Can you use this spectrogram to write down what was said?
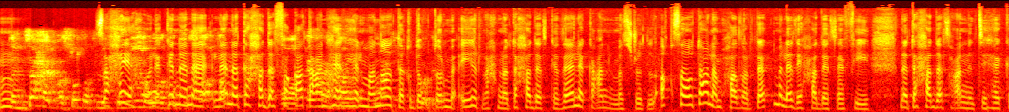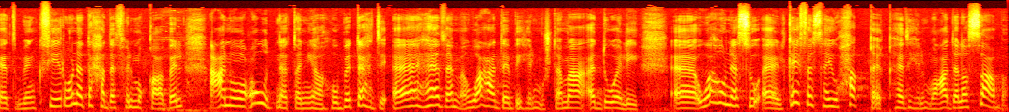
تنسحب السلطة الفلسطينية صحيح ولكننا لا نتحدث فقط عن هذه المناطق. دكتور مئير نحن نتحدث كذلك عن المسجد الأقصى وتعلم حضرتك ما الذي حدث فيه. نتحدث عن انتهاكات بن كفير ونتحدث في المقابل عن وعود نتنياهو. بتهدئة هذا ما وعد به المجتمع الدولي. وهنا سؤال كيف سيحقق هذه المعادلة الصعبة؟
